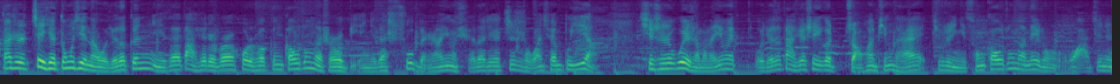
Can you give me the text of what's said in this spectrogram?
但是这些东西呢，我觉得跟你在大学里边，或者说跟高中的时候比，你在书本上硬学的这些知识完全不一样。其实为什么呢？因为我觉得大学是一个转换平台，就是你从高中的那种哇，真的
